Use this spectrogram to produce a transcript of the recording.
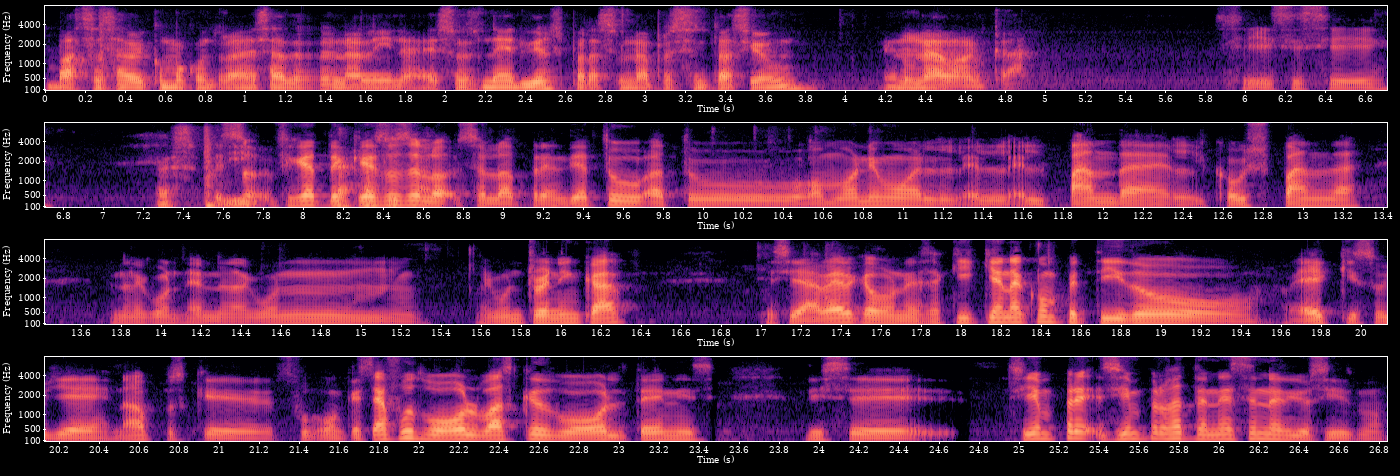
Vas a, saber, cómo controlar esa adrenalina, esos nervios para hacer una presentación en una banca. Sí, sí, sí. fíjate que eso se lo, se lo, aprendí a tu, a tu homónimo, el, el, Panda, el coach Panda en algún, en algún, algún training cap, decía, a ver, cabrones, aquí quién ha competido X o Y, no, pues que aunque sea fútbol, básquetbol, tenis, dice, siempre, siempre vas a tener ese nerviosismo.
